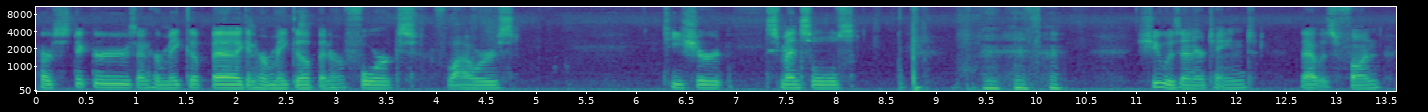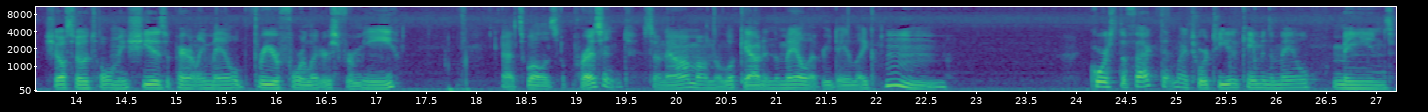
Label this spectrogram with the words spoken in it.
her stickers and her makeup bag and her makeup and her forks, flowers, t shirt, Smencils. she was entertained. That was fun. She also told me she has apparently mailed three or four letters for me, as well as a present. So now I'm on the lookout in the mail every day, like, hmm. Of course, the fact that my tortilla came in the mail means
